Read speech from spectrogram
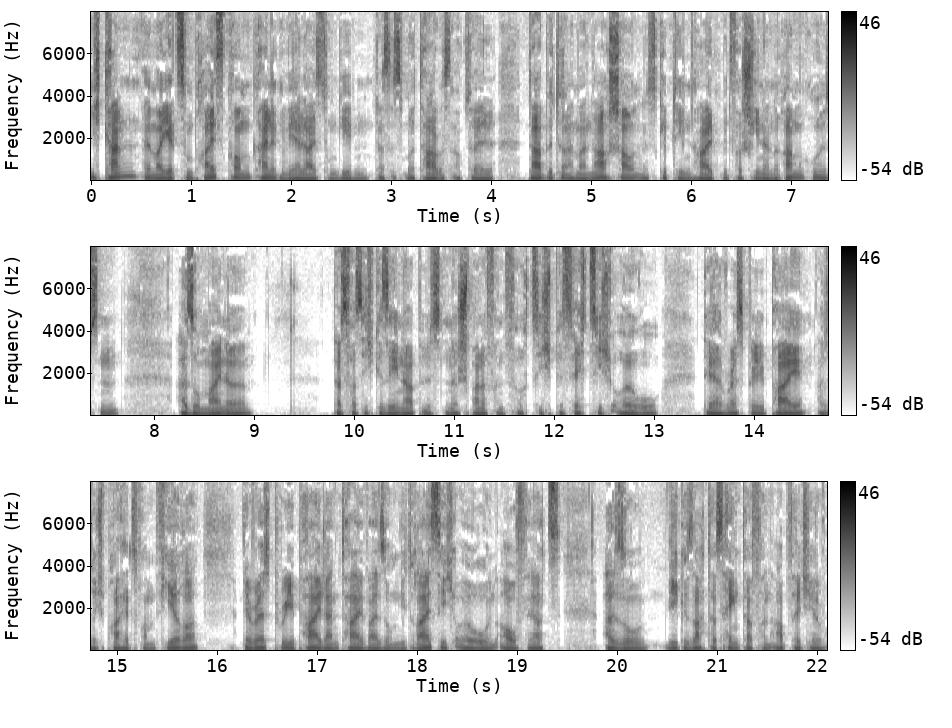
Ich kann, wenn wir jetzt zum Preis kommen, keine Gewährleistung geben. Das ist immer tagesaktuell. Da bitte einmal nachschauen. Es gibt ihn halt mit verschiedenen RAM-Größen. Also meine, das, was ich gesehen habe, ist eine Spanne von 40 bis 60 Euro. Der Raspberry Pi, also ich sprach jetzt vom Vierer, der Raspberry Pi dann teilweise um die 30 Euro und aufwärts. Also wie gesagt, das hängt davon ab, welche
